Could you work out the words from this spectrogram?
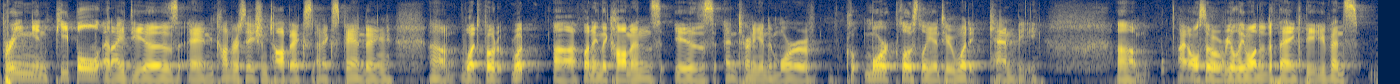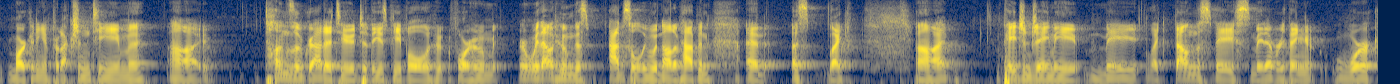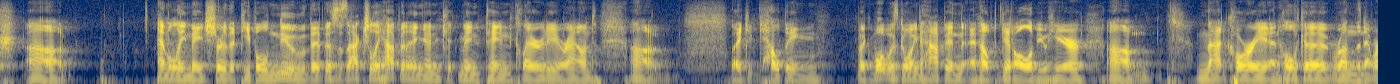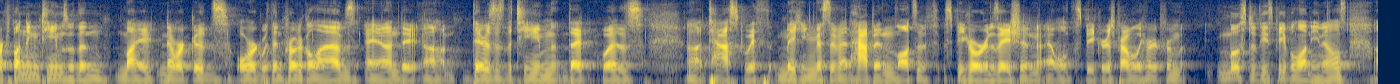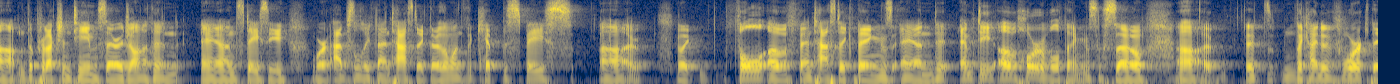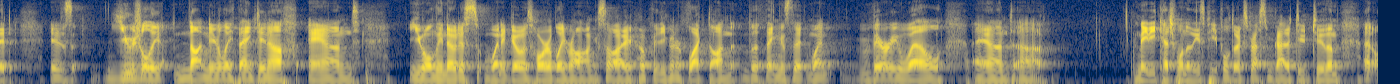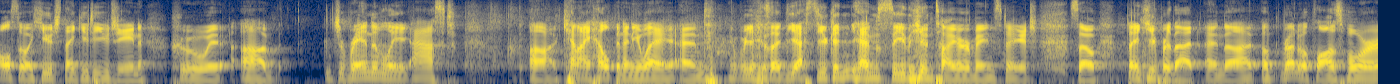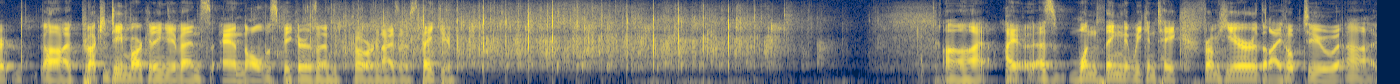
bringing in people and ideas and conversation topics and expanding um, what, photo, what uh, funding the commons is and turning into more cl more closely into what it can be. Um, I also really wanted to thank the events marketing and production team. Uh, tons of gratitude to these people who, for whom, or without whom this absolutely would not have happened. And uh, like, uh, Paige and Jamie made, like, found the space, made everything work. Uh, Emily made sure that people knew that this was actually happening and maintained clarity around, uh, like, helping like what was going to happen and helped get all of you here. Um, Matt, Corey, and Holka run the network funding teams within my network goods org within Protocol Labs, and um, theirs is the team that was uh, tasked with making this event happen. Lots of speaker organization. All the speakers probably heard from most of these people on emails. Um, the production team, Sarah, Jonathan, and Stacy, were absolutely fantastic. They're the ones that kept the space uh, like full of fantastic things and empty of horrible things. So uh, it's the kind of work that is usually not nearly thanked enough and you only notice when it goes horribly wrong. So I hope that you can reflect on the things that went very well and uh, maybe catch one of these people to express some gratitude to them. And also a huge thank you to Eugene, who uh, randomly asked, uh, can I help in any way? And we said, yes, you can MC the entire main stage. So thank you for that. And uh, a round of applause for uh, production team, marketing, events, and all the speakers and co-organizers. Thank you. Uh, I, as one thing that we can take from here that I hope to uh,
